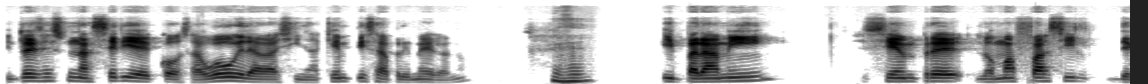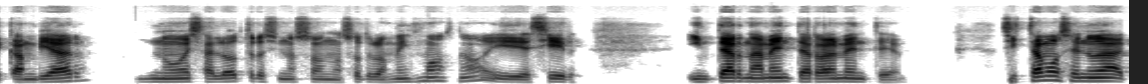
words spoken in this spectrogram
Entonces es una serie de cosas, huevo y la gallina, ¿qué empieza primero, no? Y para mí, siempre lo más fácil de cambiar no es al otro, sino son nosotros mismos, ¿no? Y decir internamente realmente, si estamos en una,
